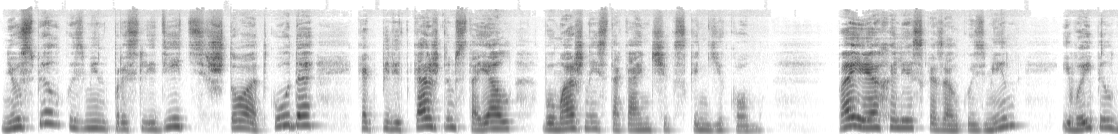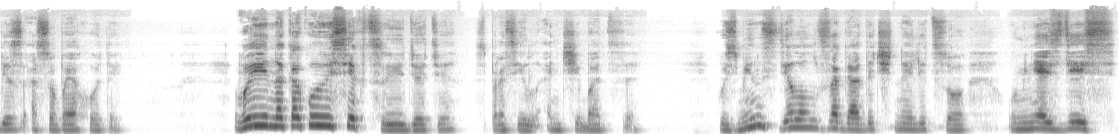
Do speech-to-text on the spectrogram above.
Не успел Кузьмин проследить, что откуда, как перед каждым стоял бумажный стаканчик с коньяком. «Поехали», — сказал Кузьмин и выпил без особой охоты. «Вы на какую секцию идете?» — спросил Анчибадзе. Кузьмин сделал загадочное лицо. «У меня здесь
